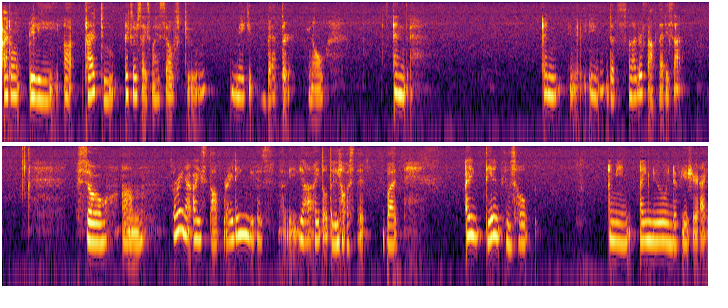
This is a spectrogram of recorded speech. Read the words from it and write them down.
I don't really uh, try to exercise myself to make it better you know? And and that's another fact that is sad so um so right now i stopped writing because I mean, yeah i totally lost it but i didn't lose hope i mean i knew in the future i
